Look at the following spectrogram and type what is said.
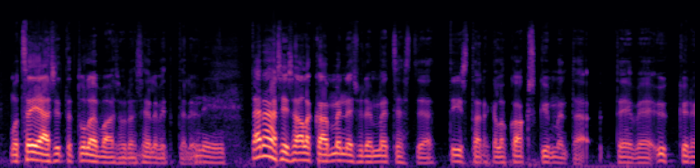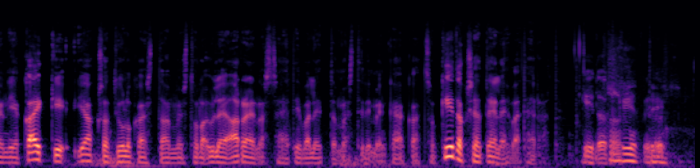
Mutta se jää sitten tulevaisuuden selvittelyyn. Niin. Tänään siis alkaa Menneisyyden metsästäjä tiistaina kello 20 TV1 ja kaikki jaksot julkaistaan myös tuolla Yle Areenassa heti välittömästi, niin menkää katsomaan. Kiitoksia teille hyvät herrat. Kiitos. Kiitos. Kiitos.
